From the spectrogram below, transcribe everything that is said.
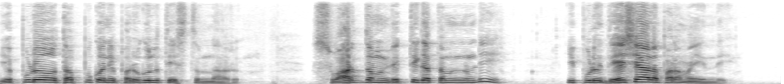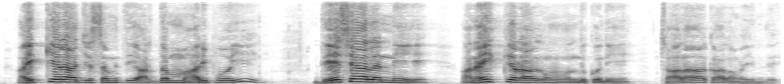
ఎప్పుడో తప్పుకొని పరుగులు తీస్తున్నారు. స్వార్థం వ్యక్తిగతం నుండి ఇప్పుడు దేశాల పరమైంది. ఐక్యరాజ్య సమితి అర్థం మారిపోయి దేశాలన్నీ అనైక్యరాగం అందుకొని చాలా కాలమైంది.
